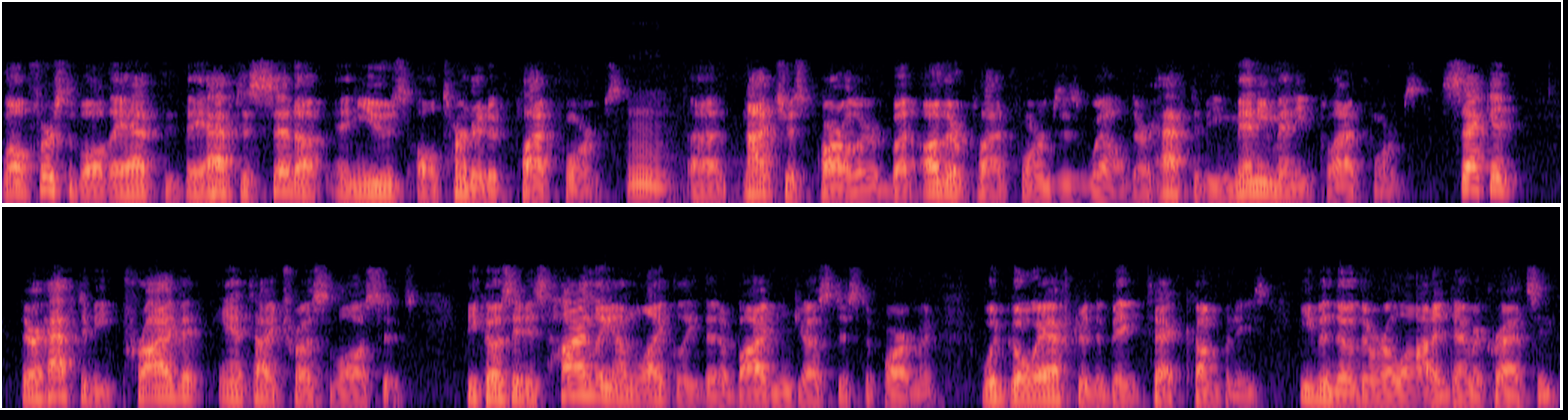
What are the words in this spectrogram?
well, first of all, they have to they have to set up and use alternative platforms, mm. uh, not just Parler, but other platforms as well. There have to be many, many platforms. Second, there have to be private antitrust lawsuits because it is highly unlikely that a Biden Justice Department would go after the big tech companies, even though there are a lot of Democrats in,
